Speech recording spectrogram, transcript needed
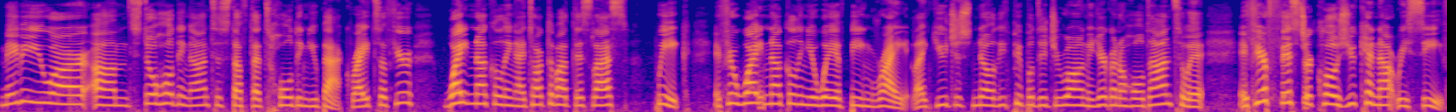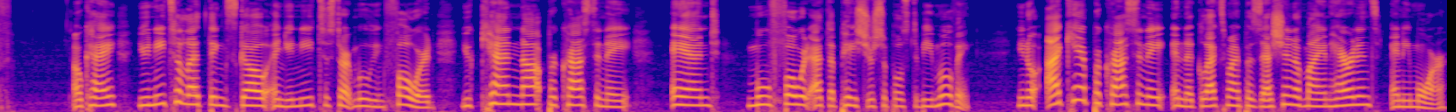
Maybe you are um, still holding on to stuff that's holding you back, right? So if you're white knuckling, I talked about this last week, if you're white knuckling your way of being right, like you just know these people did you wrong and you're going to hold on to it, if your fists are closed, you cannot receive. Okay? You need to let things go and you need to start moving forward. You cannot procrastinate and move forward at the pace you're supposed to be moving. You know, I can't procrastinate and neglect my possession of my inheritance anymore.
